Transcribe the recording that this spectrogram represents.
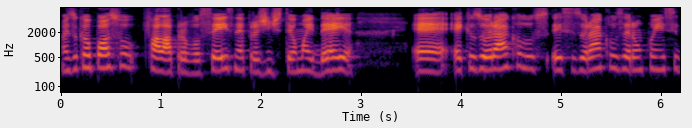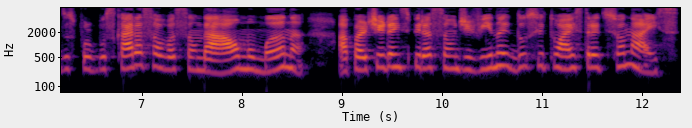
Mas o que eu posso falar para vocês, né, para a gente ter uma ideia, é, é, que os oráculos, esses oráculos eram conhecidos por buscar a salvação da alma humana a partir da inspiração divina e dos rituais tradicionais.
